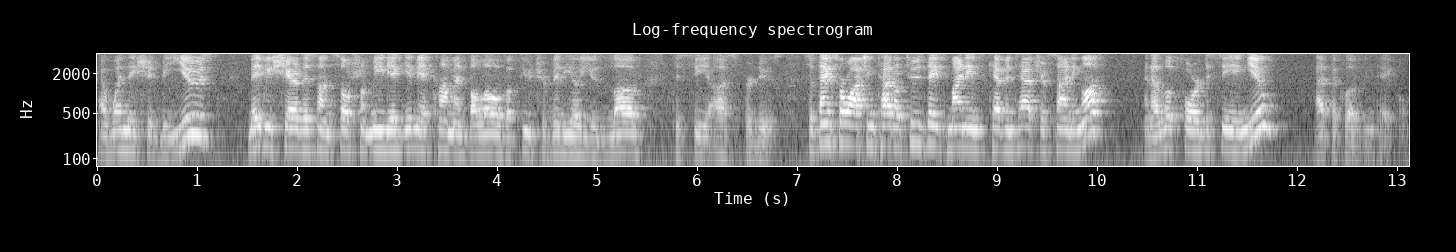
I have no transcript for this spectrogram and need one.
and when they should be used. Maybe share this on social media. Give me a comment below of a future video you'd love to see us produce. So thanks for watching Title Tuesdays. My name is Kevin Thatcher signing off, and I look forward to seeing you at the closing table.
